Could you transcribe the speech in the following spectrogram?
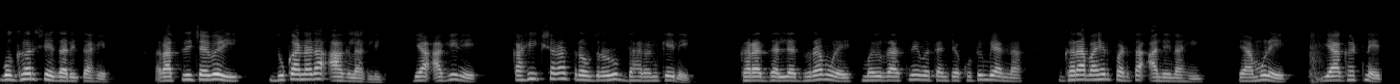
व घर शेजारीच आहे. रात्रीच्या वेळी दुकानाला आग लागली. या आगीने काही क्षणात रौद्ररूप धारण केले. घरात झालेल्या धुरामुळे मयूर रासने व त्यांच्या कुटुंबियांना घराबाहेर पडता आले नाही. त्यामुळे या घटनेत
